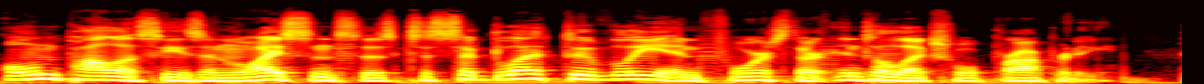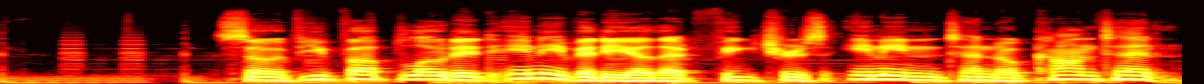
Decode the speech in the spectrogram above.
own policies and licenses to selectively enforce their intellectual property. So if you've uploaded any video that features any Nintendo content,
